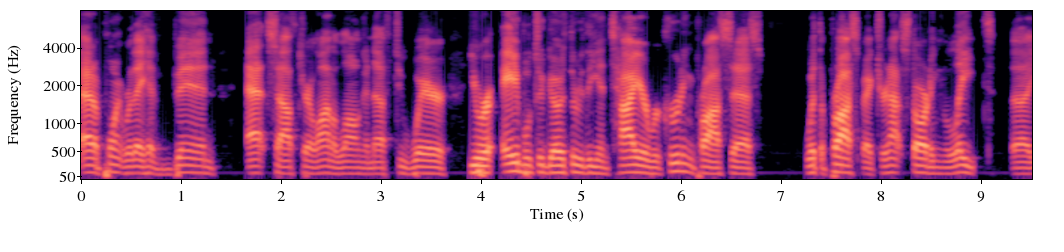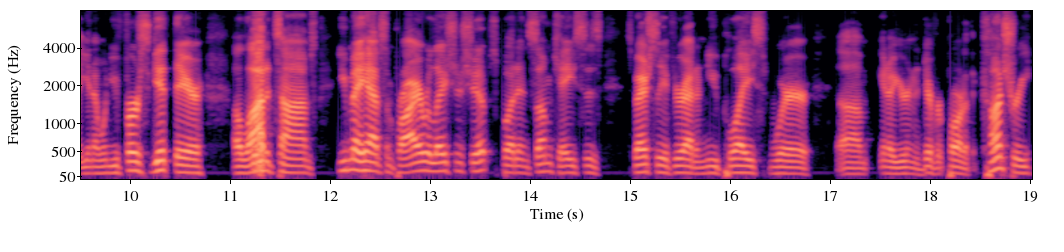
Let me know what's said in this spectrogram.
at a point where they have been at South Carolina long enough to where you are able to go through the entire recruiting process with the prospect. You're not starting late. Uh, you know, when you first get there, a lot of times you may have some prior relationships, but in some cases, especially if you're at a new place where um, you know you're in a different part of the country,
